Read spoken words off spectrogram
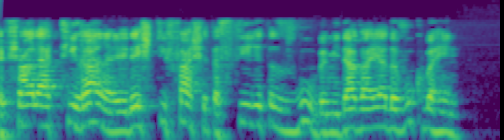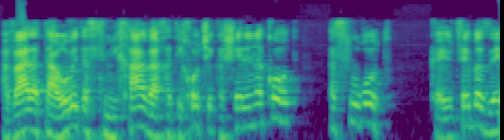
אפשר להתירן על ידי שטיפה שתסיר את הזבוב במידה והיה דבוק בהן. אבל התערובת השמיכה והחתיכות שקשה לנקות, אסורות. כיוצא בזה,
